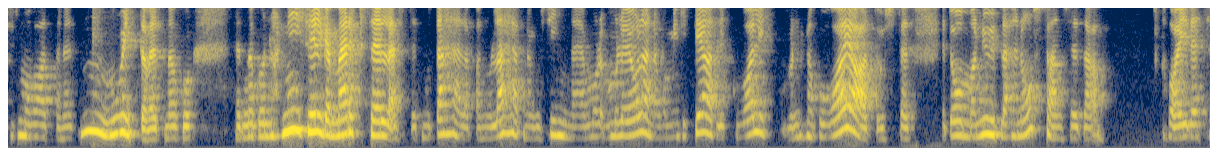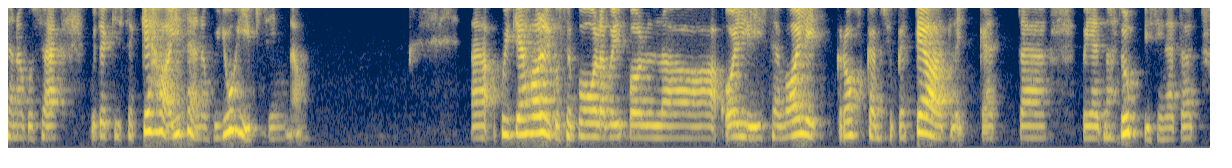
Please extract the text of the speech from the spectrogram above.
siis ma vaatan, et mm, huvitav, et nagu, et nagu noh, nii selge märk sellest, et mu tähelepanu läheb nagu sinna ja mul, mul ei ole nagu mingit teadlikku valiku nagu vajadust, et, et oo, ma nüüd lähen ostan seda vaid et see nagu see kuidagi see keha ise nagu juhib sinna. Äh, kuigi jah, alguse poole võib-olla oli see valik rohkem niisugune teadlik, et äh, või et noh, et õppisin, et, et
